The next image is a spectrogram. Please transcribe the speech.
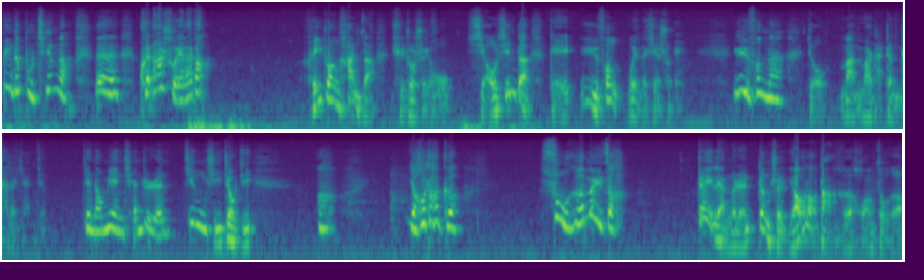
病得不轻啊！呃，快拿水来吧。黑壮汉子取出水壶，小心的给玉凤喂了些水。玉凤呢，就慢慢的睁开了眼睛，见到面前之人，惊喜交集。啊，姚大哥，素娥妹子，这两个人正是姚老大和黄素娥。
